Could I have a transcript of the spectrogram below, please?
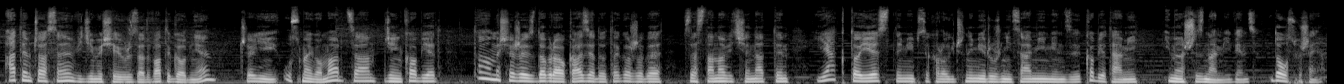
A tymczasem widzimy się już za dwa tygodnie, czyli 8 marca, Dzień Kobiet, to myślę, że jest dobra okazja do tego, żeby zastanowić się nad tym, jak to jest z tymi psychologicznymi różnicami między kobietami i mężczyznami, więc do usłyszenia.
